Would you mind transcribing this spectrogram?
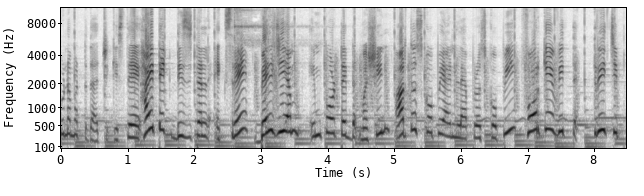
ಗುಣಮಟ್ಟದ ಚಿಕಿತ್ಸೆ. High tech digital x ray, Belgium imported machine, arthroscopy and laparoscopy, four K with three chip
